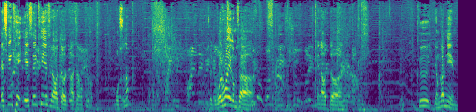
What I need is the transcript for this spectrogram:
SNK, SNK에서 나왔던 아 잠깐 그럼 못 쓰나? 저기 월화의 검사에 나왔던 그 영감님.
